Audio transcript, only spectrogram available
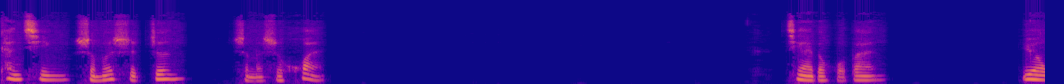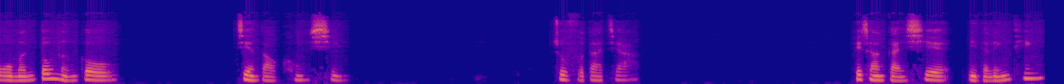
看清什么是真，什么是幻。亲爱的伙伴，愿我们都能够见到空性。祝福大家，非常感谢你的聆听。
